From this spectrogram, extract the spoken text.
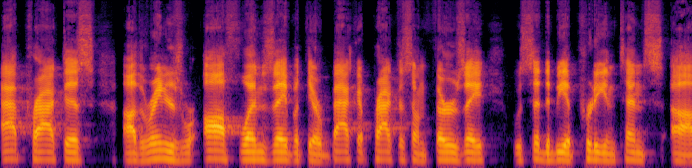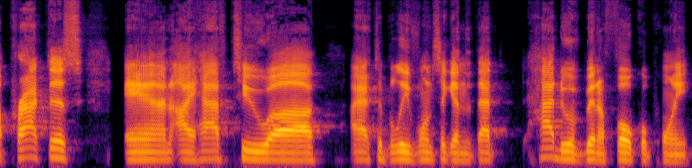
at practice. Uh, the Rangers were off Wednesday, but they're back at practice on Thursday. It was said to be a pretty intense uh, practice, and I have to uh, I have to believe once again that that had to have been a focal point.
